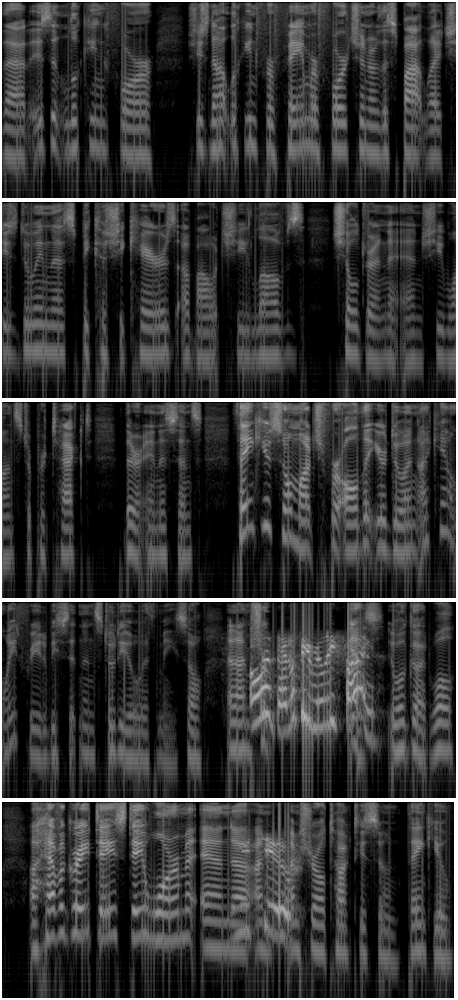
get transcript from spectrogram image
that isn't looking for she's not looking for fame or fortune or the spotlight. She's doing this because she cares about she loves children and she wants to protect their innocence. Thank you so much for all that you're doing. I can't wait for you to be sitting in studio with me. So, and I'm oh, sure that'll be really fun. Yes, well, good. Well, uh, have a great day. Stay warm, and uh, I'm, I'm, sure I'll talk to you soon. Thank you.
